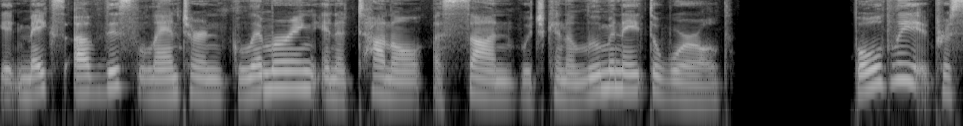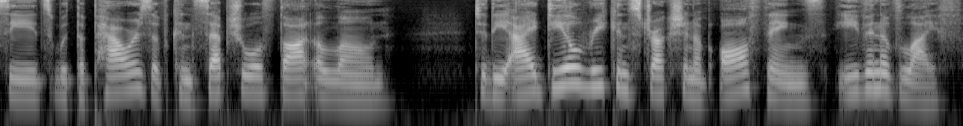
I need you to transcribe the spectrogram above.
it makes of this lantern glimmering in a tunnel a sun which can illuminate the world. Boldly it proceeds with the powers of conceptual thought alone, to the ideal reconstruction of all things, even of life.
